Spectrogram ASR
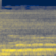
Thank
